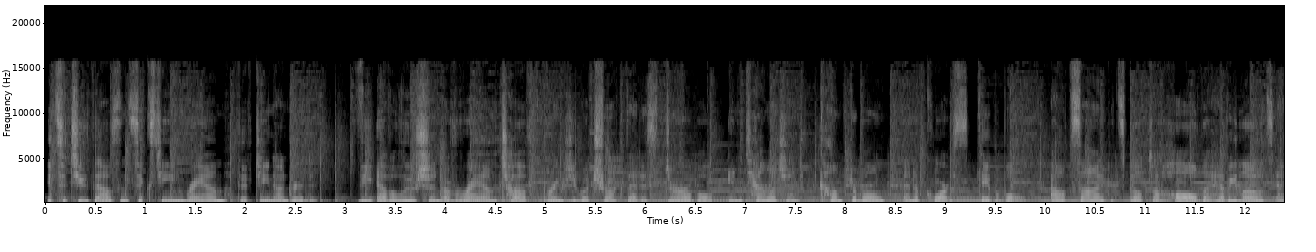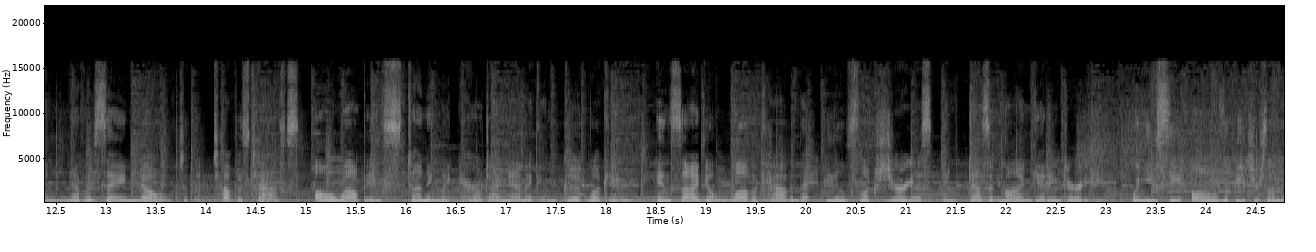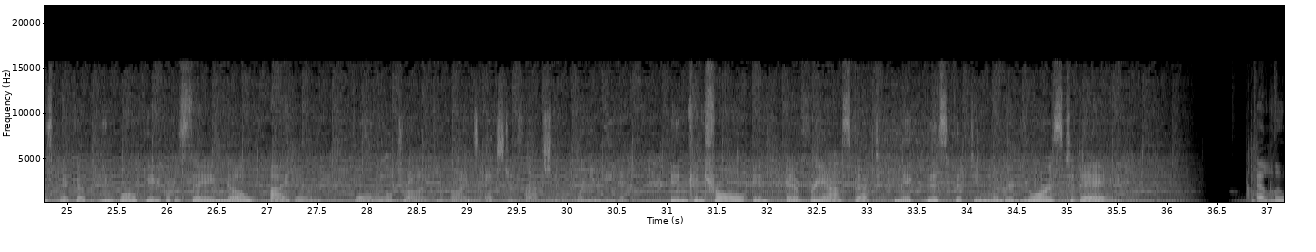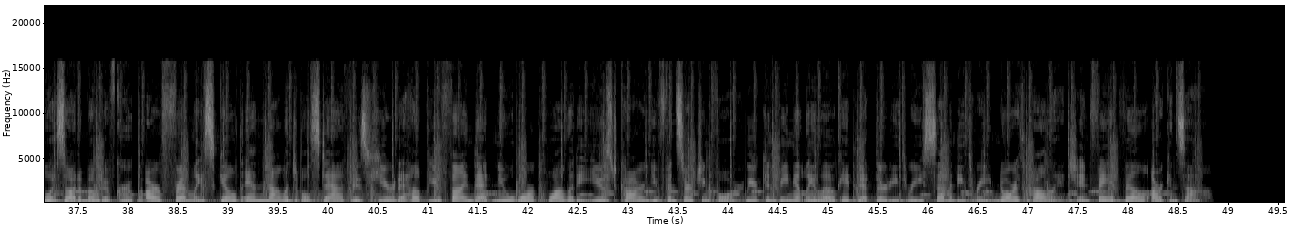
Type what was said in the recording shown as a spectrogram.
It's a 2016 Ram 1500. The evolution of Ram Tough brings you a truck that is durable, intelligent, comfortable, and of course, capable. Outside, it's built to haul the heavy loads and never say no to the toughest tasks, all while being stunningly aerodynamic and good looking. Inside, you'll love a cabin that feels luxurious and doesn't mind getting dirty. When you see all the features on this pickup, you won't be able to say no either. Four-wheel drive provides extra traction when you need it. In control in every aspect, make this 1500 yours today. At Lewis Automotive Group, our friendly, skilled, and knowledgeable staff is here to help you find that new or quality used car you've been searching for. We're conveniently located at 3373 North College in Fayetteville, Arkansas.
